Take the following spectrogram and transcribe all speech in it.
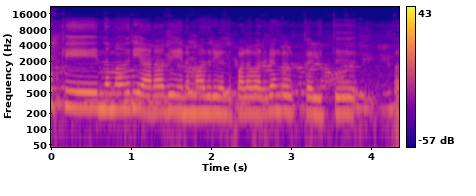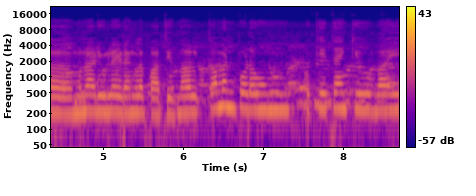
ஓகே இந்த மாதிரி யாராவது என்ன மாதிரி வந்து பல வருடங்கள் கழித்து முன்னாடி உள்ள இடங்களை பார்த்திருந்தால் கமெண்ட் போடவும். Okay thank you bye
